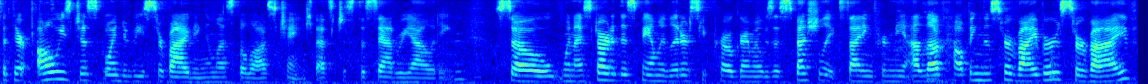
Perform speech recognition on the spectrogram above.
but they're always just going to be surviving unless the laws change. That's just the sad reality. So when I started this family literacy program, it was especially exciting for me. I love helping the survivors survive,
